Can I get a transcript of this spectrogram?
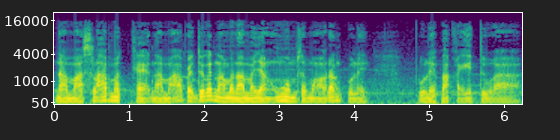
nama selamat kayak nama apa itu kan nama-nama yang umum semua orang boleh boleh pakai itu ah.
